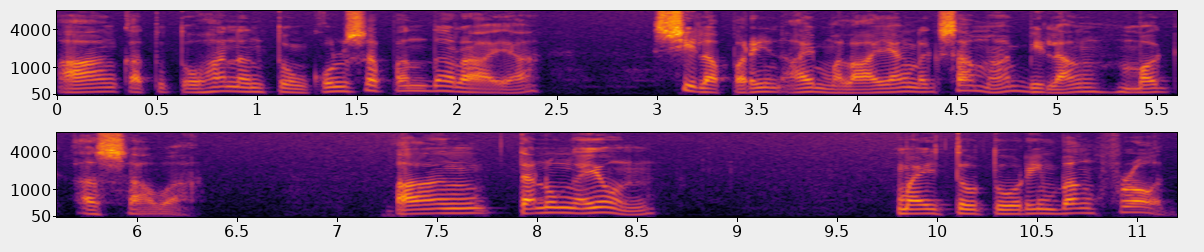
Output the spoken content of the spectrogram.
ang katotohanan tungkol sa pandaraya, sila pa rin ay malayang nagsama bilang mag-asawa. Ang tanong ngayon, may tuturing bang fraud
